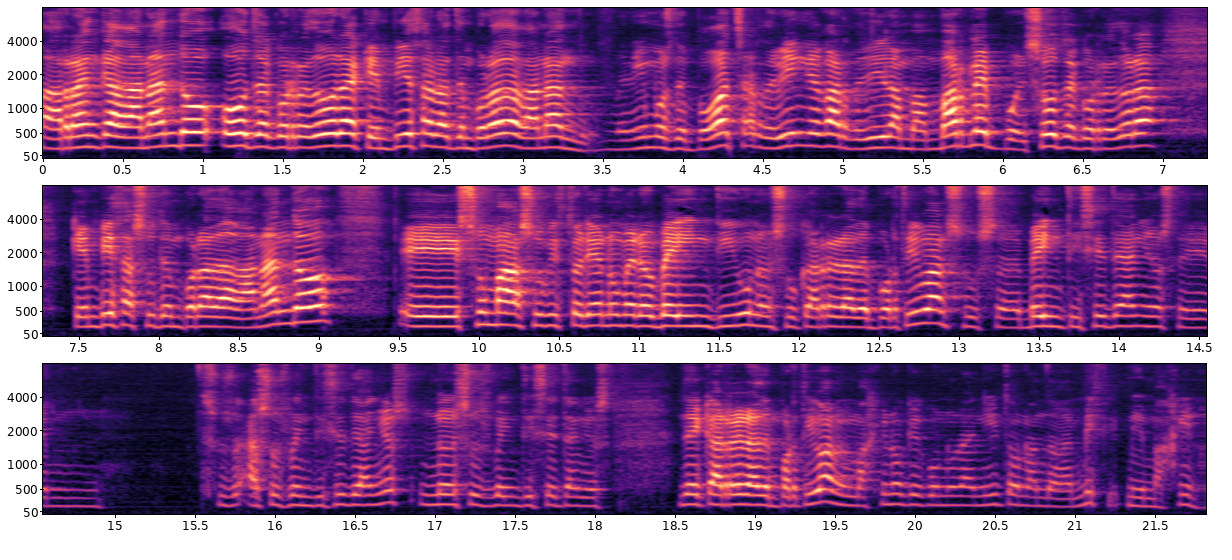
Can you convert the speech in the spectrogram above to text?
arranca ganando otra corredora que empieza la temporada ganando. Venimos de Pogachar, de Vingegaard, de Dylan Van Barle, pues otra corredora que empieza su temporada ganando, eh, suma su victoria número 21 en su carrera deportiva, en sus 27 eh, años de... Mm, a sus 27 años, no en sus 27 años de carrera deportiva, me imagino que con un añito no andaba en bici, me imagino.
